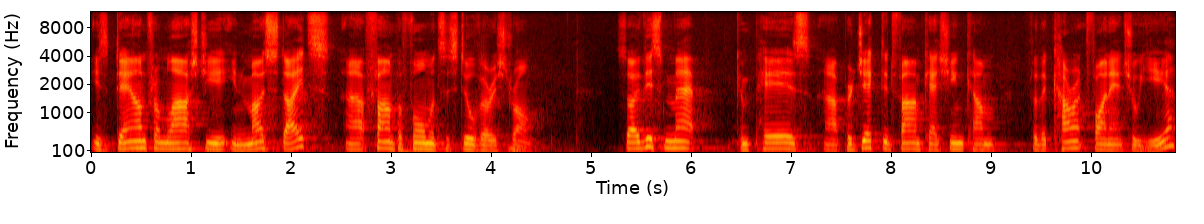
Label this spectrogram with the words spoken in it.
is down from last year in most states, uh, farm performance is still very strong. So this map compares uh, projected farm cash income for the current financial year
